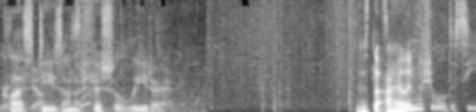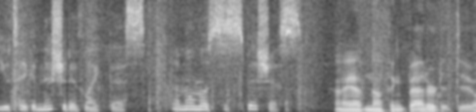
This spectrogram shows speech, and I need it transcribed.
Class D's unofficial leader. Is this the it's island? unusual to see you take initiative like this. I'm almost suspicious. I have nothing better to do.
